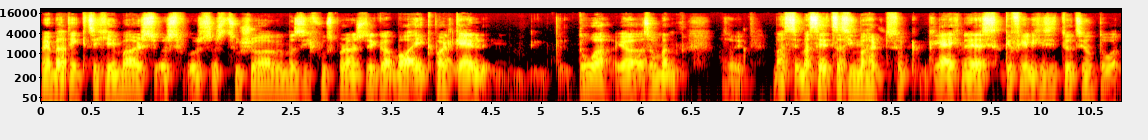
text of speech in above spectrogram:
Weil man ja. denkt sich immer als, als, als, als Zuschauer, wenn man sich Fußball anschaut, wow, Eckball geil, Tor. Ja, also man, also man, man setzt das immer halt so gleich, naja, ist gefährliche Situation Tor.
